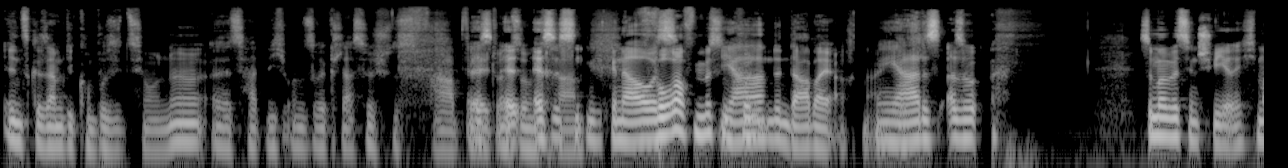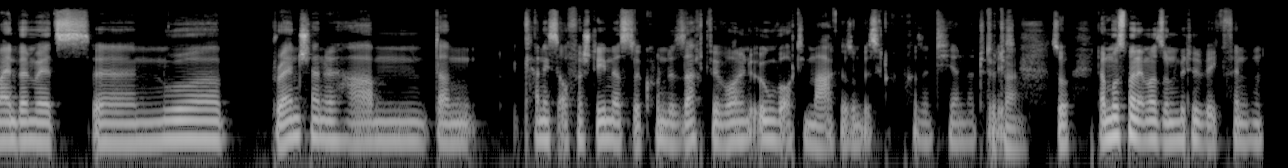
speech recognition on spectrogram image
insgesamt die Komposition. Ne? Es hat nicht unsere klassische Farbwelt es, und so. Es Kram. ist genau. Worauf müssen ja, Kunden denn dabei achten? Eigentlich? Ja, das also ist immer ein bisschen schwierig. Ich meine, wenn wir jetzt äh, nur Brand Channel haben, dann kann ich es auch verstehen, dass der Kunde sagt, wir wollen irgendwo auch die Marke so ein bisschen repräsentieren, natürlich. Total. So, da muss man immer so einen Mittelweg finden.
